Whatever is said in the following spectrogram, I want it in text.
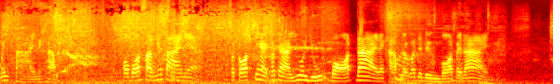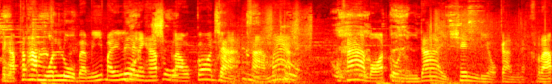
ไม่ตายนะครับ พอบอสฟันไม่ตายเนี่ยสกอตเนี่ยก็จะยั่วยุบอสได้นะครับ แล้วก็จะดึงบอสไปได้นะครับ ถ้าทำวนลูปแบบนี้ไปเรื่อยๆนะครับ เราก็จะสามารถ ฆ่าบอสตัวนี้ได้เช่นเดียวกันนะครับ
